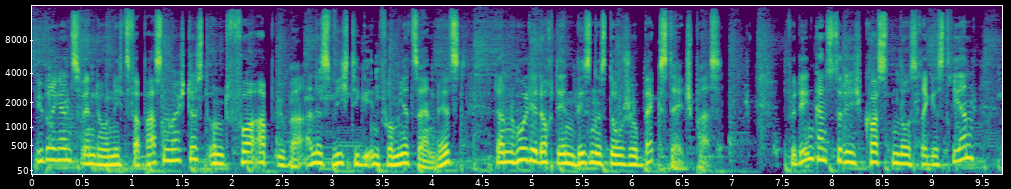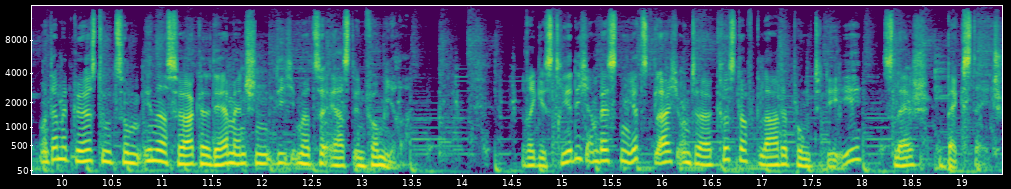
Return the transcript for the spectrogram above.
Übrigens, wenn du nichts verpassen möchtest und vorab über alles Wichtige informiert sein willst, dann hol dir doch den Business Dojo Backstage Pass. Für den kannst du dich kostenlos registrieren und damit gehörst du zum Inner Circle der Menschen, die ich immer zuerst informiere. Registrier dich am besten jetzt gleich unter christophglade.de slash backstage.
